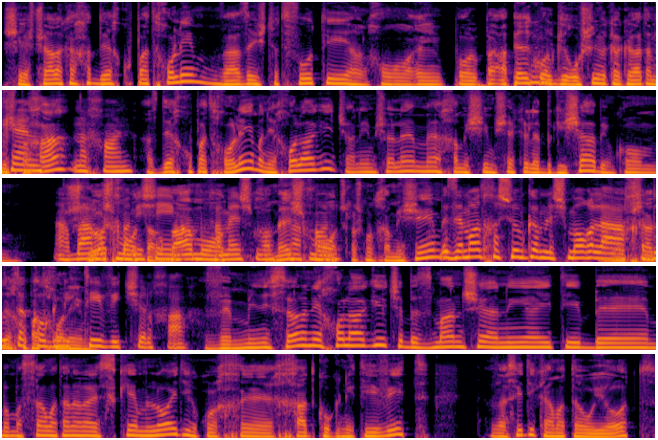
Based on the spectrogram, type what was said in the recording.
שאפשר לקחת דרך קופת חולים, ואז ההשתתפות היא, אנחנו הרי פה, הפרק הוא על גירושין וכלכלת המשפחה, כן, נכון. אז דרך קופת חולים אני יכול להגיד שאני משלם 150 שקל לפגישה במקום 450, 400, 500, 500, נכון. 350. וזה מאוד חשוב גם לשמור על האחדות. הקוגניטיבית שלך. ומניסיון אני יכול להגיד שבזמן שאני הייתי במשא ומתן על ההסכם לא הייתי כל כך אה, חד קוגניטיבית ועשיתי כמה טעויות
